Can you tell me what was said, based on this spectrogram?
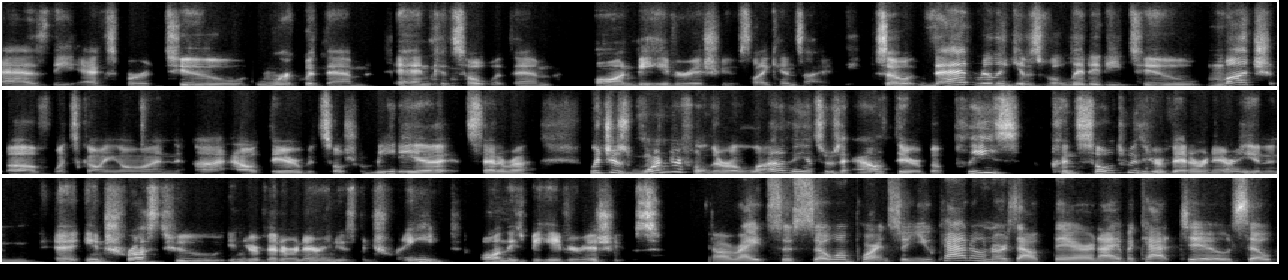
as the expert to work with them and consult with them on behavior issues like anxiety. So that really gives validity to much of what's going on uh, out there with social media, et cetera, which is wonderful. There are a lot of answers out there, but please consult with your veterinarian and uh, entrust who in your veterinarian who's been trained on these behavior issues. All right. So, so important. So, you cat owners out there, and I have a cat too. So,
